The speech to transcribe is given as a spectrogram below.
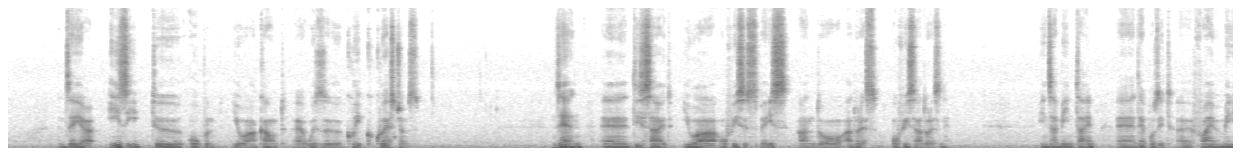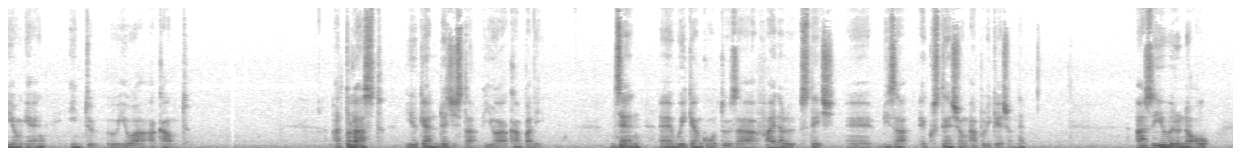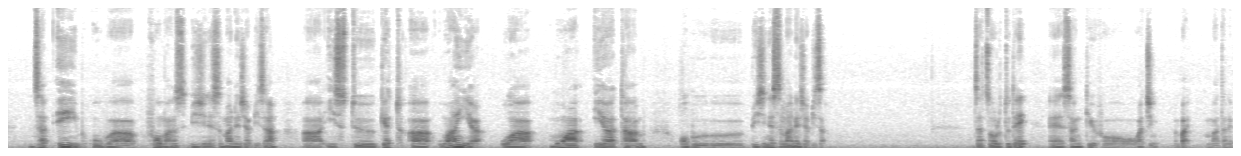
They are easy to open your account uh, with quick questions. Then decide your office space and uh, address, office address in the meantime, uh, deposit uh, 5 million yen into your account. At last, you can register your company. Then uh, we can go to the final stage, visa extension application as you will know, the aim of a four-month business manager visa uh, is to get a one year or more year term of uh, business manager visa. That's all today. Uh, thank you for watching. Bye. またね。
